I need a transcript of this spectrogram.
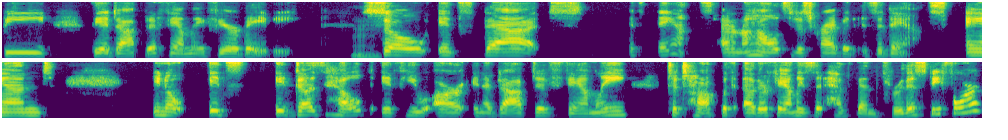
be the adoptive family for your baby. Mm-hmm. So it's that, it's dance. I don't know how else to describe it. It's a dance. And, you know, it's, it does help if you are an adoptive family to talk with other families that have been through this before.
